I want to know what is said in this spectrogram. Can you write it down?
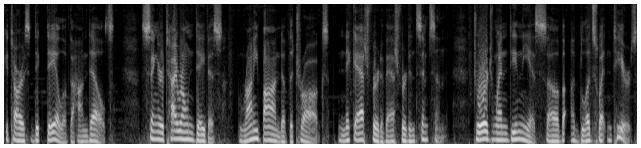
guitarist Dick Dale of the Hondells, singer Tyrone Davis, Ronnie Bond of the Troggs, Nick Ashford of Ashford and Simpson, George Wadenius of Blood, Sweat, and Tears,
